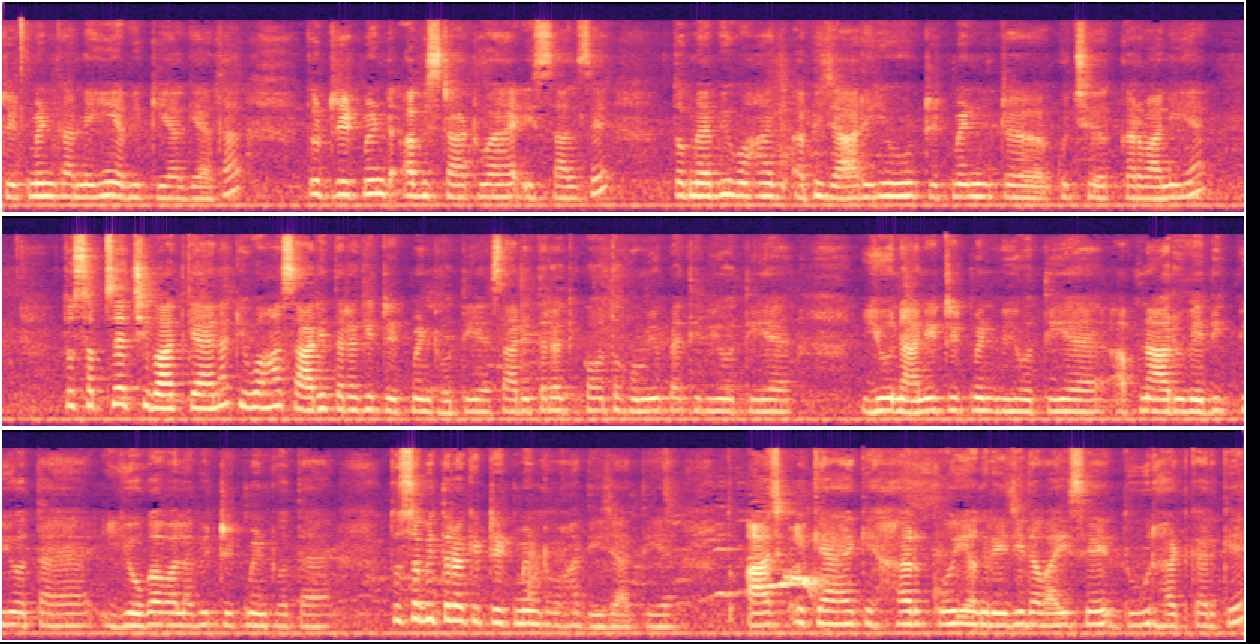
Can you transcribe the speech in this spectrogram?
ट्रीटमेंट का नहीं अभी किया गया था। तो ट्रीटमेंट अब स्टार्ट हुआ है इस साल से। तो मैं भी वहाँ अभी जा रही हूँ ट्रीटमेंट कुछ करवानी है। तो सबसे अच्छी बात क्या है ना कि वहाँ सारी तरह की ट्रीटमेंट होती है। सारी तरह की कहो तो होम्योपैथी भी होती है, यूनानी ट्रीटमेंट भी होती है, अपना आयुर्वेदिक भी होता है, योगा वाला भी ट्रीटमेंट होता है। तो सभी तरह की ट्रीटमेंट वहाँ दी जाती है। तो आजकल क्या है कि हर कोई अंग्रेज़ी दवाई से दूर हट करके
